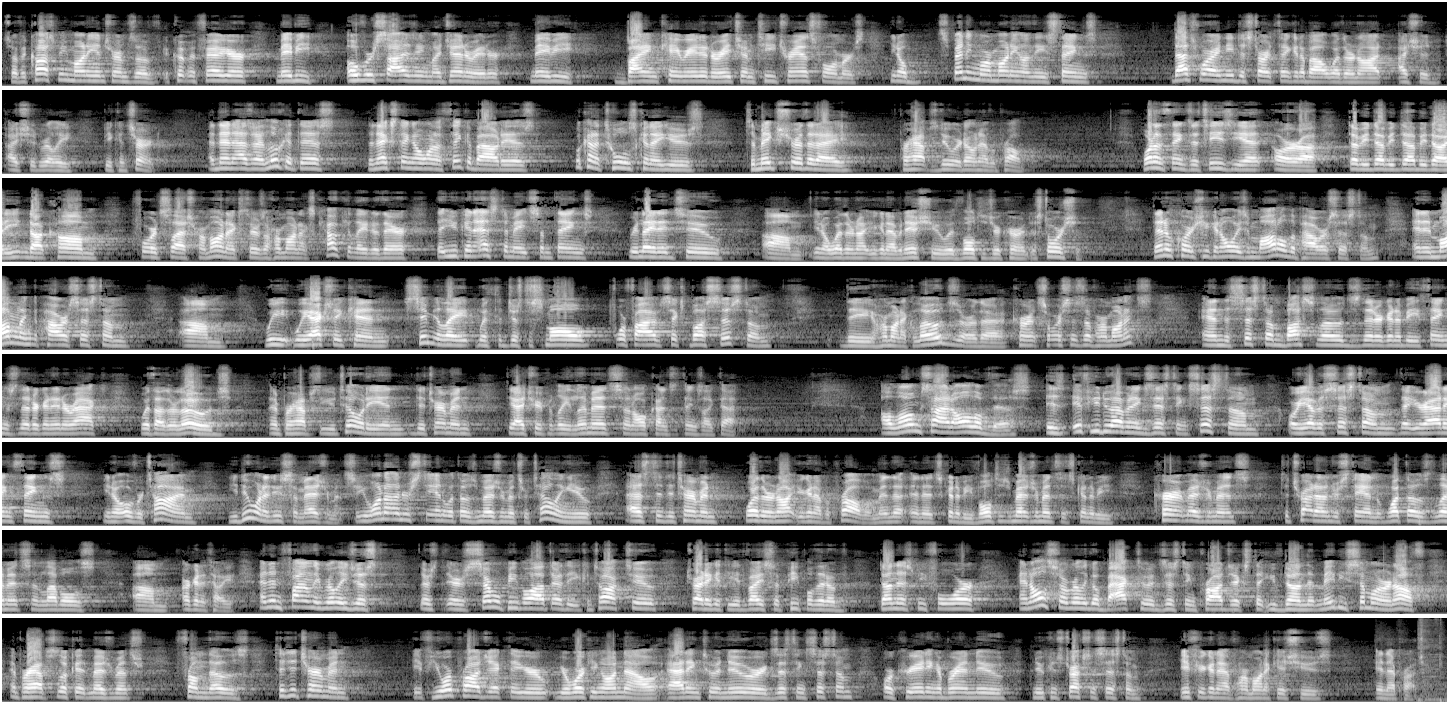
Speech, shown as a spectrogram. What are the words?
So if it costs me money in terms of equipment failure, maybe oversizing my generator, maybe buying K-rated or HMT transformers, you know, spending more money on these things that's where I need to start thinking about whether or not I should, I should really be concerned. And then as I look at this, the next thing I want to think about is what kind of tools can I use to make sure that I perhaps do or don't have a problem. One of the things that's easy at or uh, www.eaton.com forward slash harmonics, there's a harmonics calculator there that you can estimate some things related to um, you know, whether or not you're going to have an issue with voltage or current distortion. Then, of course, you can always model the power system. And in modeling the power system, um, we, we actually can simulate with just a small four, five, six bus system the harmonic loads or the current sources of harmonics and the system bus loads that are going to be things that are going to interact with other loads and perhaps the utility and determine the IEEE limits and all kinds of things like that alongside all of this is if you do have an existing system or you have a system that you're adding things you know over time you do want to do some measurements. So you want to understand what those measurements are telling you as to determine whether or not you're going to have a problem. And, the, and it's going to be voltage measurements it's going to be current measurements to try to understand what those limits and levels um, are going to tell you. And then finally really just there's, there's several people out there that you can talk to try to get the advice of people that have done this before, and also really go back to existing projects that you've done that may be similar enough and perhaps look at measurements from those to determine if your project that you're, you're working on now, adding to a new or existing system or creating a brand new new construction system, if you're going to have harmonic issues in that project.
